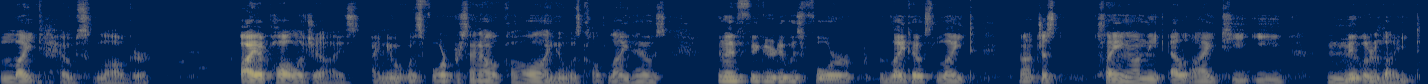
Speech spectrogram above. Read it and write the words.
Lighthouse Lager. I apologize. I knew it was 4% alcohol. I knew it was called Lighthouse. And I figured it was for Lighthouse Light, not just playing on the L-I-T-E Miller Lite.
